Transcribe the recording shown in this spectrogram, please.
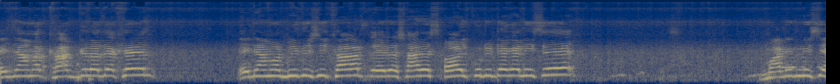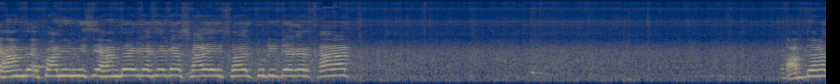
এই যে আমার খাটগুলো দেখেন। এইটা আমার বিদেশি খাট এটা সাড়ে ছয় কোটি টাকা নিছে। মাটির নিচে হান্দা, পানির নিচে হান্দায় গেছে সাড়ে ছয় কোটি টাকার খাট। আপনারা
